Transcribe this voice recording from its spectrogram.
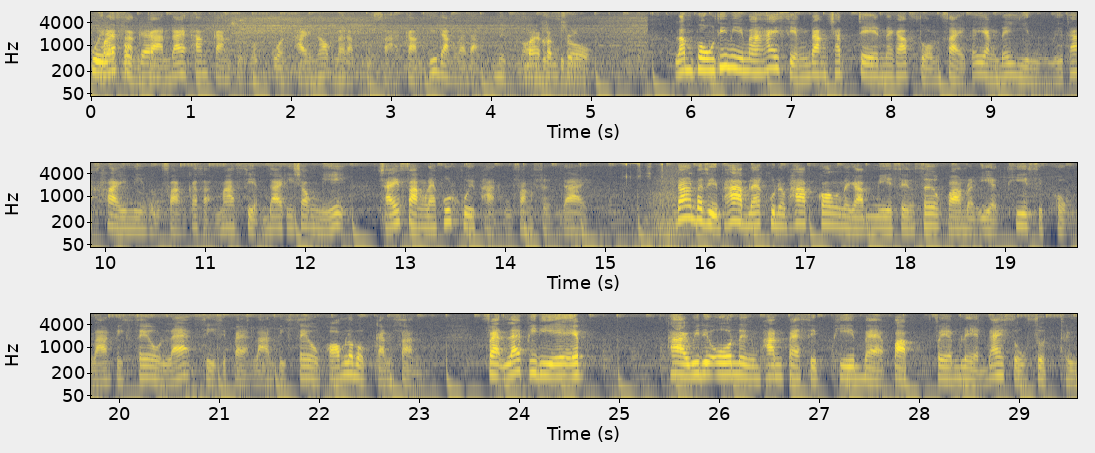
คุยและสั่งการได้ท่ามกลางเสียงรบกวนภายนอกระดับอุตสาหกรรมที่ดังระดับ 100 My เดซิเบ control ลลำโพงที่มีมาให้เสียงดังชัดเจนนะครับ สวมใส่ก็ยังได้ยิน หรือถ้าใครมีหูฟังก็สามารถเสียบได้ที่ช่องนี้ ใช้ฟังและพูดคุยผ่านหูฟังเสริมได้ ด้านประสิทธิภาพและคุณภาพกล้องนะครับ มีเซ็นเซอร์ความละเอียดที่ 16 ล้านพิกเซล และ 48 ล้านพิกเซล พร้อมระบบกันสั่น แฟลชและ PDAF ถ่ายวิดีโอ 1080p แบบปรับเฟรมเรทได้สูงสุดถึง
